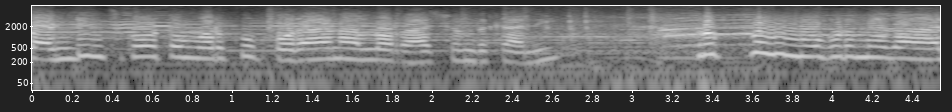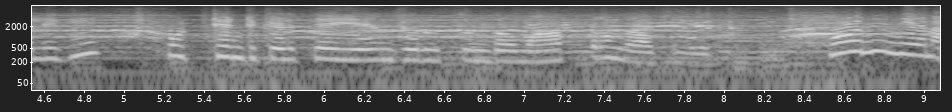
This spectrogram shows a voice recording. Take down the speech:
పండించుకోవటం వరకు పురాణాల్లో రాసింది కానీ రుక్మిణి మొగుడు మీద అలిగి పుట్టింటికెడితే ఏం జరుగుతుందో మాత్రం రాసలేదు పోనీ నేను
